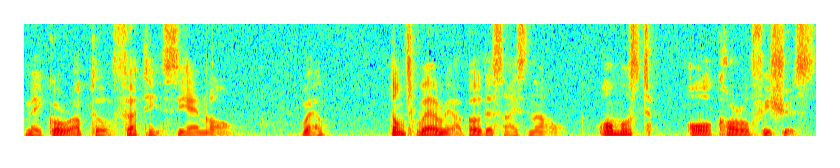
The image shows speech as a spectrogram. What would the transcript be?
may grow up to 30 cm long. Well, don't worry about the size now. Almost all coral fishes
